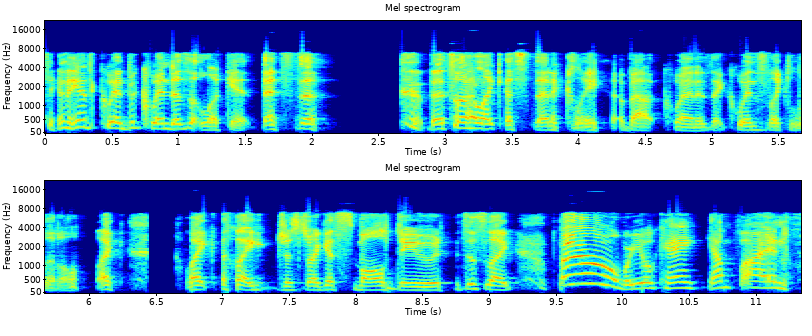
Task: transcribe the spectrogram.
Same thing with Quinn, but Quinn doesn't look it. That's the that's what I like aesthetically about Quinn is that Quinn's like little. Like like like just like a small dude. It's just like, boom, are you okay? Yeah, I'm fine.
